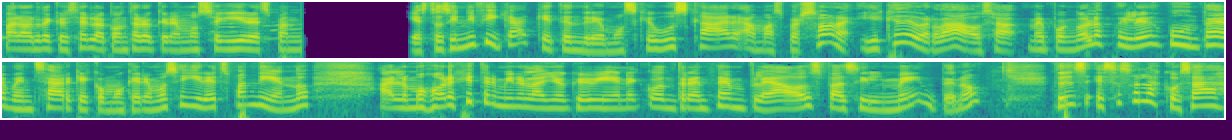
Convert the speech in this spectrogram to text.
parar de crecer, al contrario, queremos seguir expandiendo y esto significa que tendremos que buscar a más personas. Y es que de verdad, o sea, me pongo los pelos de punta de pensar que como queremos seguir expandiendo, a lo mejor es que termino el año que viene con 30 empleados fácilmente, ¿no? Entonces, esas son las cosas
